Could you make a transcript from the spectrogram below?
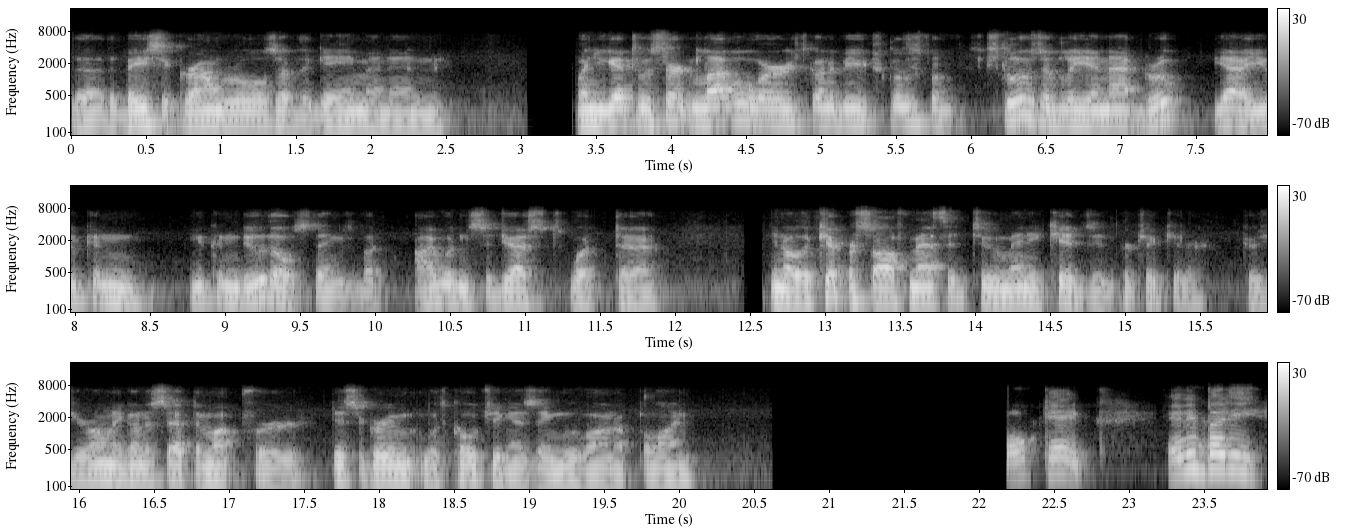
the the basic ground rules of the game, and then when you get to a certain level where it's going to be exclusive exclusively in that group, yeah, you can you can do those things. But I wouldn't suggest what uh, you know the Kiprusoff method to many kids in particular, because you're only going to set them up for disagreement with coaching as they move on up the line. Okay. Anybody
